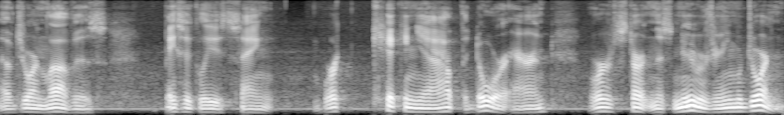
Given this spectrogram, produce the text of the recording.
of Jordan Love is basically saying, We're kicking you out the door, Aaron. We're starting this new regime with Jordan,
